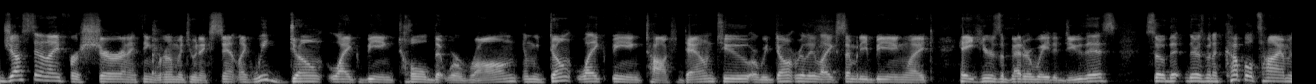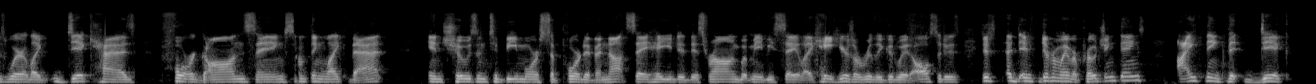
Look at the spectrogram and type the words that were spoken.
justin and i for sure and i think roman to an extent like we don't like being told that we're wrong and we don't like being talked down to or we don't really like somebody being like hey here's a better way to do this. So th- there's been a couple times where like Dick has foregone saying something like that and chosen to be more supportive and not say, "Hey, you did this wrong," but maybe say like, "Hey, here's a really good way to also do this." Just a di- different way of approaching things. I think that Dick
